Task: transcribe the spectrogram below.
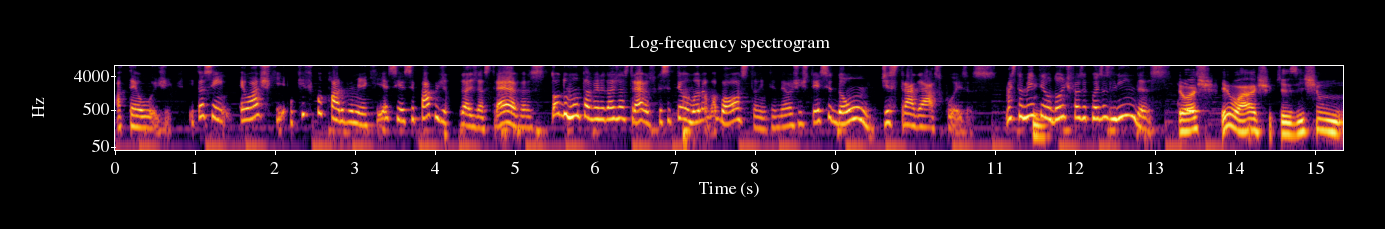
até hoje. Então, assim, eu acho que o que ficou claro para mim aqui é assim, esse papo de Idade das Trevas, todo mundo tá vendo Idade das Trevas, porque esse tema humano é uma bosta entendeu? A gente tem esse dom de estragar as coisas. Mas também Sim. tem o dom de fazer coisas lindas. Eu acho, eu acho que existe um,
